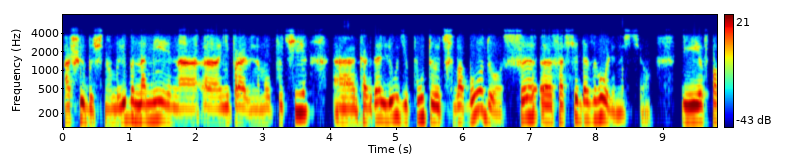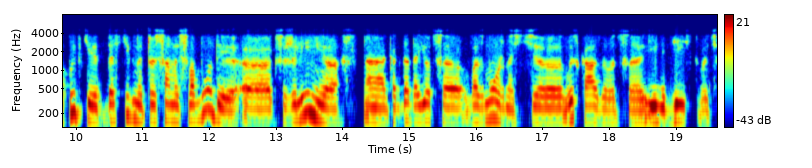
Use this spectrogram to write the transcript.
ошибочному, либо намеренно э, неправильному пути, э, когда люди путают свободу с, э, со вседозволенностью. И в попытке достигнуть той самой свободы, э, к сожалению, э, когда дается возможность э, высказываться или действовать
